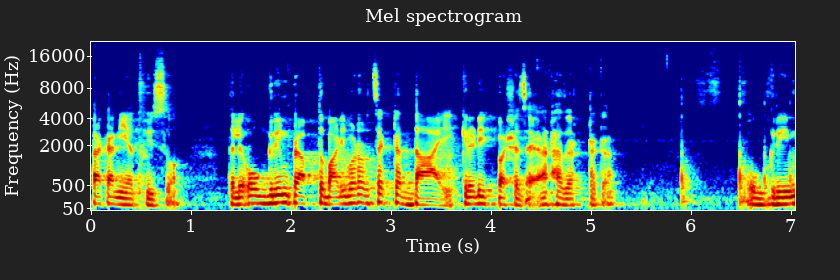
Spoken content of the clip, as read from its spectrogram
টাকা নিয়ে থুইছো তাহলে অগ্রিম প্রাপ্ত বাড়ি ভাড়া হচ্ছে একটা দায় ক্রেডিট পাশে যায় আট হাজার টাকা। অগ্রিম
